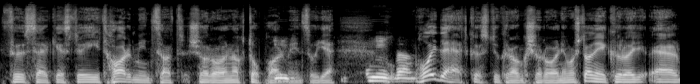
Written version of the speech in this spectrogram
főszerkesztőjét 30-at sorolnak, top 30, ugye? Így van. Hogy lehet köztük rangsorolni? Most anélkül, hogy el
